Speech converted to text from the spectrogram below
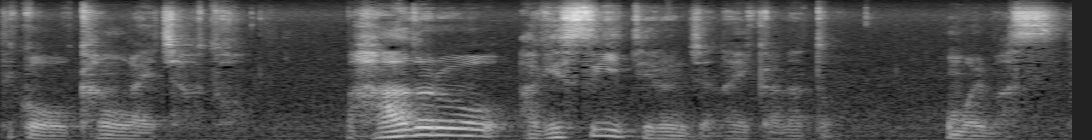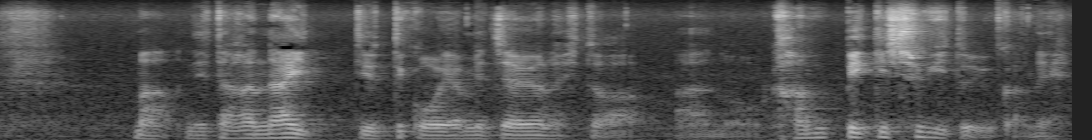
でこう考えちゃうと。ハードルを上げすぎてるんじゃないかなと。思います。まあネタがないって言ってこうやめちゃうような人はあの完璧主義というかね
